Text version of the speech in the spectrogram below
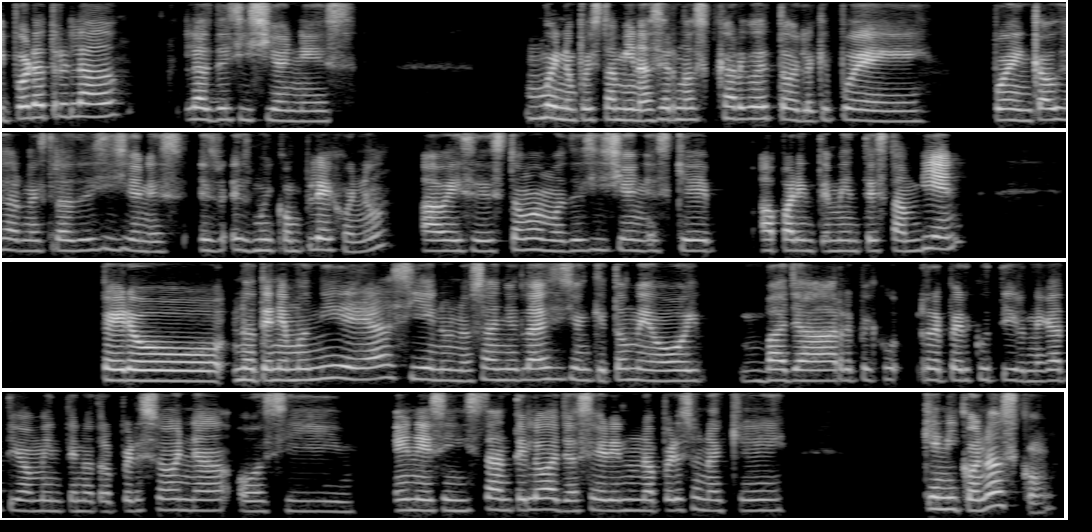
y por otro lado, las decisiones bueno, pues también hacernos cargo de todo lo que puede, pueden causar nuestras decisiones es, muy complejo, ¿no? A veces tomamos decisiones que aparentemente están bien, pero no tenemos ni idea si en unos años la decisión que tomé hoy vaya a repercutir negativamente en otra persona o si en ese instante lo vaya a hacer en una persona que, que ni conozco,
